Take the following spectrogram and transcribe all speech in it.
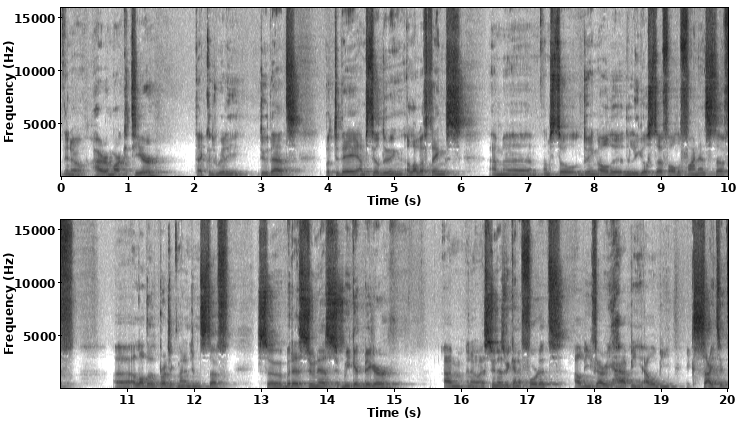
you know hire a marketeer that could really do that. But today I'm still doing a lot of things. I'm uh, I'm still doing all the, the legal stuff, all the finance stuff, uh, a lot of the project management stuff. So, but as soon as we get bigger, um, you know, as soon as we can afford it, I'll be very happy. I will be excited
